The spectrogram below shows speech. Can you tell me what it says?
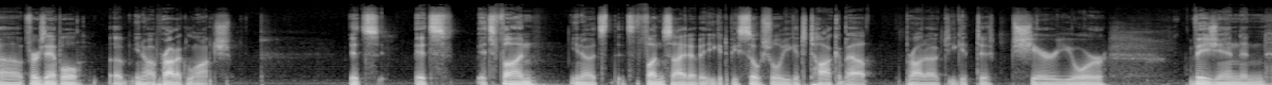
Uh, for example, uh, you know, a product launch. It's it's it's fun. You know, it's it's the fun side of it. You get to be social. You get to talk about product. You get to share your vision and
